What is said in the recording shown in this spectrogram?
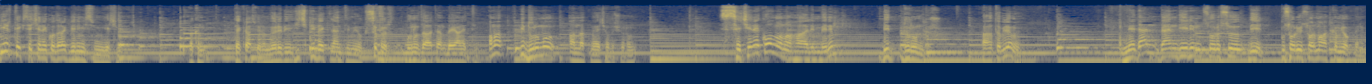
Bir tek seçenek olarak benim ismim geçmeli. Bakın tekrar söylüyorum böyle bir hiçbir beklentim yok. Sıfır. Bunu zaten beyan ettim. Ama bir durumu anlatmaya çalışıyorum. Seçenek olmama halim benim bir durumdur. Anlatabiliyor muyum? Neden ben değilim sorusu değil. Bu soruyu sorma hakkım yok benim.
